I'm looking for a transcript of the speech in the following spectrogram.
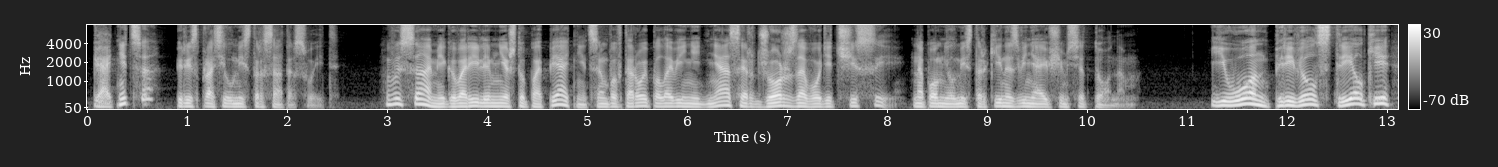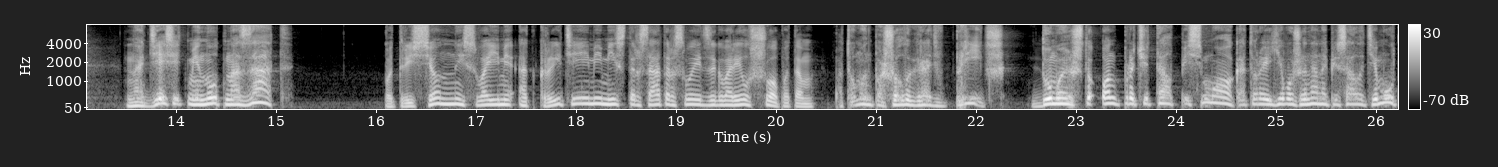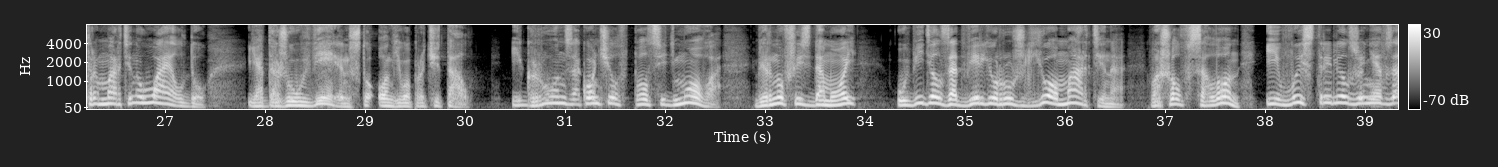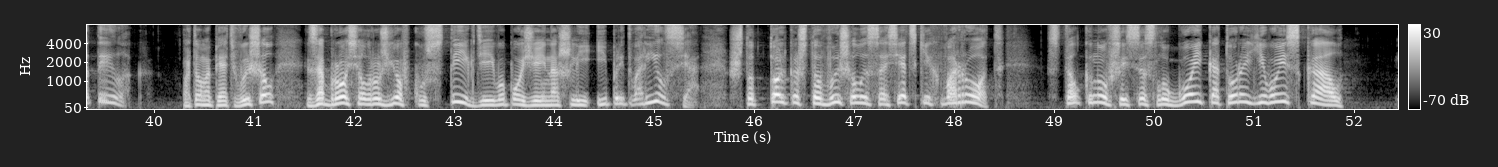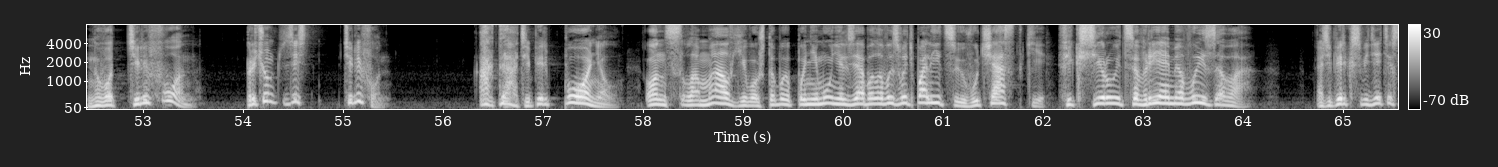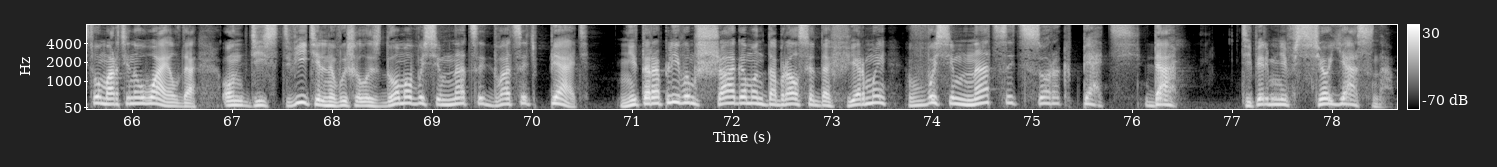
«Пятница?» — переспросил мистер Саттерсвейт. «Вы сами говорили мне, что по пятницам во второй половине дня сэр Джордж заводит часы», — напомнил мистер Кин извиняющимся тоном. «И он перевел стрелки на десять минут назад!» Потрясенный своими открытиями, мистер Саттерсвейт заговорил шепотом. Потом он пошел играть в бридж. Думаю, что он прочитал письмо, которое его жена написала тем утром Мартину Уайлду. Я даже уверен, что он его прочитал. Игру он закончил в полседьмого. Вернувшись домой, увидел за дверью ружье Мартина, вошел в салон и выстрелил жене в затылок. Потом опять вышел, забросил ружье в кусты, где его позже и нашли, и притворился, что только что вышел из соседских ворот, столкнувшись со слугой, который его искал. Ну вот телефон. Причем здесь телефон? Ах да, теперь понял. Он сломал его, чтобы по нему нельзя было вызвать полицию. В участке фиксируется время вызова. А теперь к свидетельству Мартина Уайлда. Он действительно вышел из дома в 18.25. Неторопливым шагом он добрался до фермы в 18.45. Да, теперь мне все ясно.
